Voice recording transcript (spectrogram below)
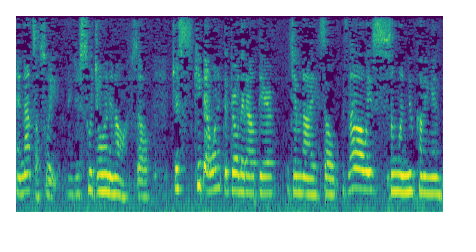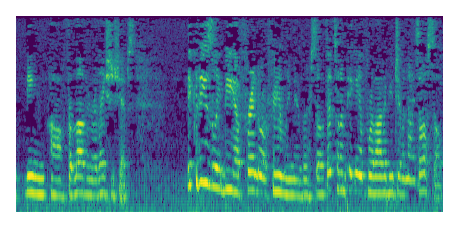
and not so sweet. They just switch on and off. So just keep that. I wanted to throw that out there, Gemini. So it's not always someone new coming in being uh, for love and relationships. It could easily be a friend or a family member. So that's what I'm picking up for a lot of you Geminis also.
